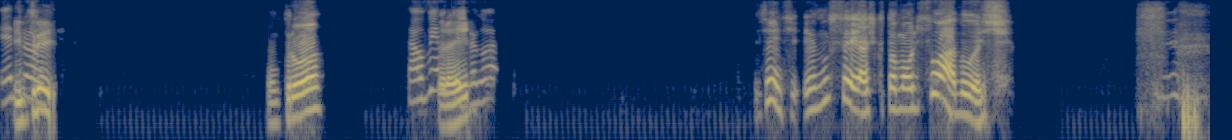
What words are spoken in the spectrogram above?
Entrou. Entrei. Entrou. Tá ouvindo, Peraí. Pedro, agora? Gente, eu não sei, acho que eu tô amaldiçoado hoje.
